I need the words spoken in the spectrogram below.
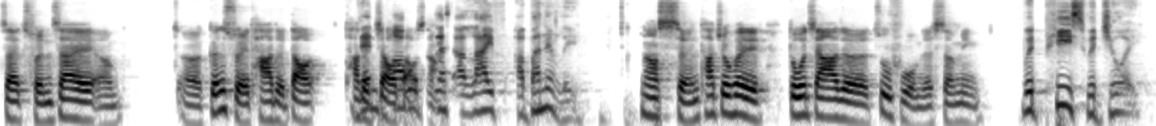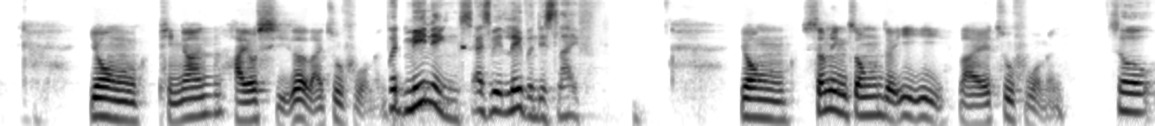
在存在呃呃跟随他的道他的 then 教 God 导 will 上，bless our life abundantly 那神他就会多加的祝福我们的生命，with peace, with joy, 用平安还有喜乐来祝福我们， with meanings as we live in this life. 用生命中的意义来祝福我们。 So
